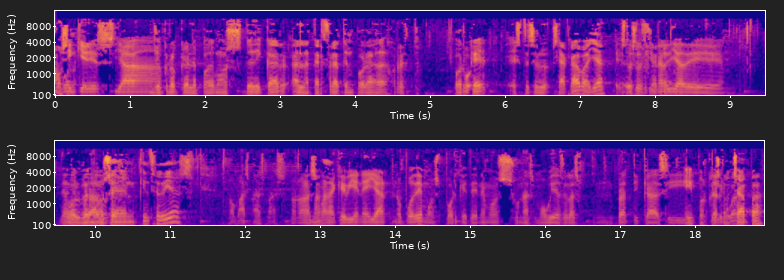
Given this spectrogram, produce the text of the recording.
O si bueno, quieres ya... Yo creo que le podemos dedicar a la tercera temporada, Correcto. porque este se, se acaba ya. Esto es el final ya de, de la Volvemos en 15 días. No, más, más, más. No, no, la semana que viene ya no podemos porque tenemos unas movidas de las mm, prácticas y... Y porque esto chapa.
